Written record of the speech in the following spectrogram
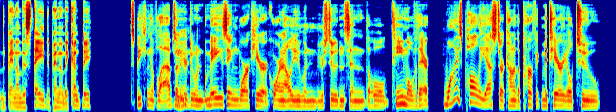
depend on the state, depend on the country. Speaking of labs, mm-hmm. I know you're doing amazing work here at Cornell, you and your students and the whole team over there why is polyester kind of the perfect material to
